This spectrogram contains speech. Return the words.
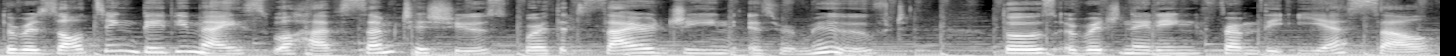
The resulting baby mice will have some tissues where the desired gene is removed, those originating from the ES cell,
